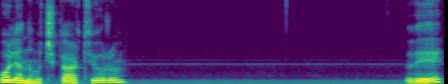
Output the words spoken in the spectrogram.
volanımı çıkartıyorum. Ve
